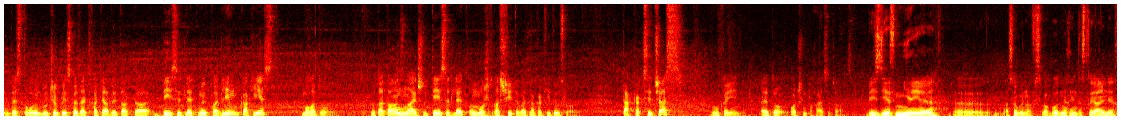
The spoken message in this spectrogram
Инвестору лучше бы сказать хотя бы тогда 10 лет мы продлим, как есть, мораторий. Но тогда он знает, что 10 лет он может рассчитывать на какие-то условия. Так как сейчас в Украине, это очень плохая ситуация. Везде в мире, э, особенно в свободных, индустриальных,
